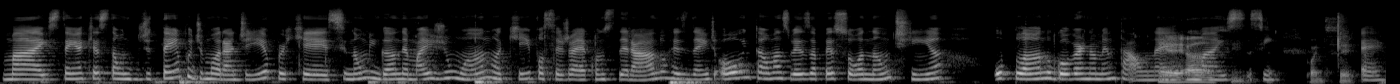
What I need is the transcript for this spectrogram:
mas tem a questão de tempo de moradia, porque, se não me engano, é mais de um ano aqui, você já é considerado residente, ou então, às vezes, a pessoa não tinha o plano governamental, né? É, ah, mas, sim. assim, Pode ser. é,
